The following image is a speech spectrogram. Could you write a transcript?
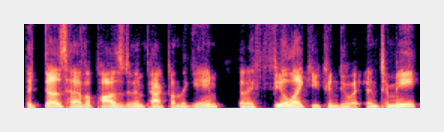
that does have a positive impact on the game that I feel like you can do it. And to me,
